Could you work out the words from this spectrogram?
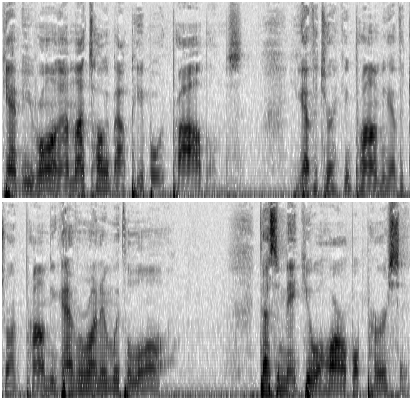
get me wrong, I'm not talking about people with problems. You have a drinking problem, you have a drug problem, you have a run in with the law. Doesn't make you a horrible person.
